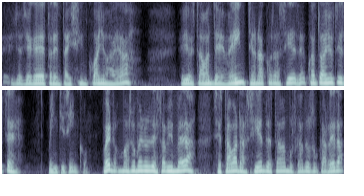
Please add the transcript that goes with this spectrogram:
eh, yo llegué de 35 años allá, ellos estaban de 20, una cosa así, ¿cuántos años tiene usted? 25. bueno, más o menos de esta misma edad, se estaban haciendo, estaban buscando su carrera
